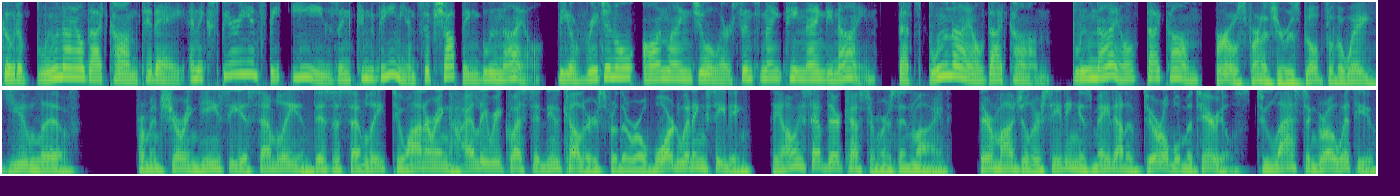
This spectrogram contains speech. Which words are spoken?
Go to BlueNile.com today and experience the ease and convenience of shopping Blue Nile, the original online jeweler since 1999. That's BlueNile.com. BlueNile.com. Burrow's furniture is built for the way you live. From ensuring easy assembly and disassembly to honoring highly requested new colors for their award winning seating, they always have their customers in mind. Their modular seating is made out of durable materials to last and grow with you.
